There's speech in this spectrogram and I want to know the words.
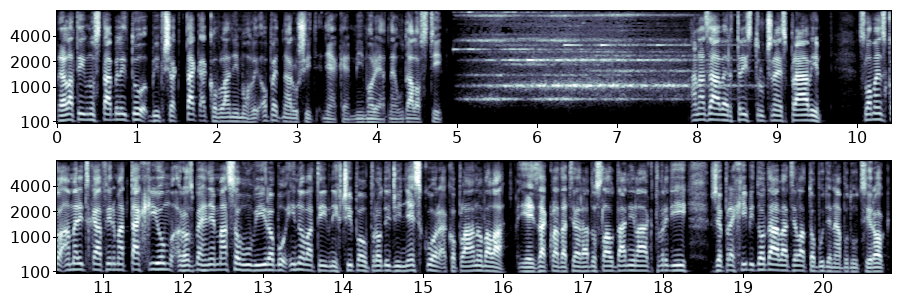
Relatívnu stabilitu by však tak ako v Lani mohli opäť narušiť nejaké mimoriadne udalosti udalosti. A na záver tri stručné správy. Slovensko-americká firma Tachium rozbehne masovú výrobu inovatívnych čipov Prodigy neskôr ako plánovala. Jej zakladateľ Radoslav Danilák tvrdí, že pre chyby dodávateľa to bude na budúci rok.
